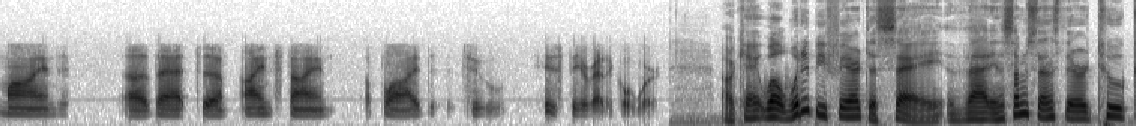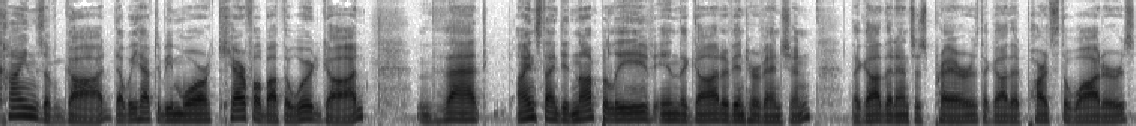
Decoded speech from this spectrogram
mind that Einstein applied to his theoretical work. Okay, well, would it be fair to say that in some sense there are two kinds of God, that we have to be more careful about the word God, that Einstein did not believe in the God of intervention, the God that answers prayers, the God that parts the waters,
